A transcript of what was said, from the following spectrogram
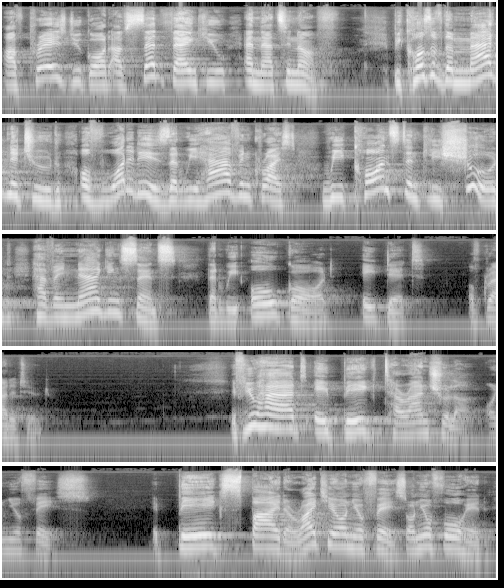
I've praised you, God. I've said thank you, and that's enough. Because of the magnitude of what it is that we have in Christ, we constantly should have a nagging sense that we owe God a debt of gratitude. If you had a big tarantula on your face, a big spider right here on your face, on your forehead,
